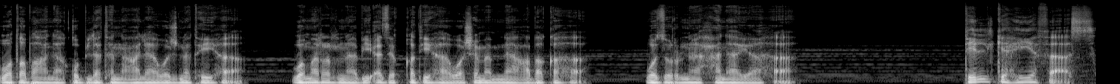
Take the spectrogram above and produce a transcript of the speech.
وطبعنا قبلة على وجنتيها ومررنا بأزقتها وشممنا عبقها وزرنا حناياها. تلك هي فاس.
